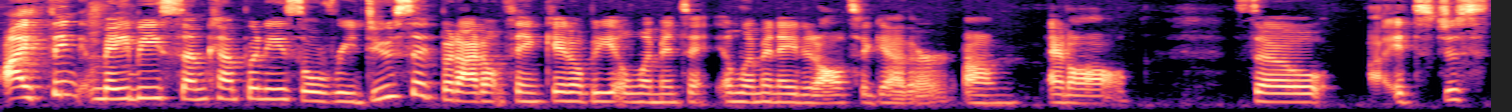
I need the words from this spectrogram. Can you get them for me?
I think maybe some companies will reduce it, but I don't think it'll be eliminated eliminated altogether um, at all. So uh, it's just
